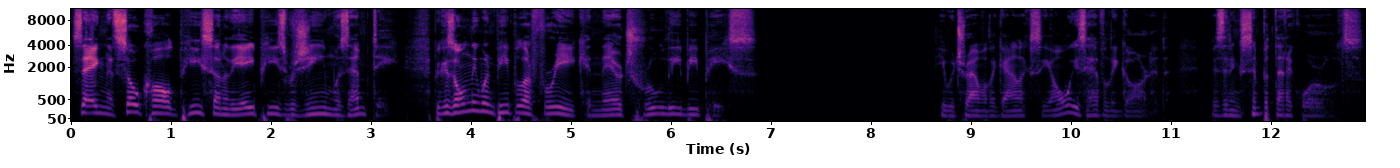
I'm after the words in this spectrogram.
saying that so called peace under the AP's regime was empty, because only when people are free can there truly be peace. He would travel the galaxy, always heavily guarded, visiting sympathetic worlds.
